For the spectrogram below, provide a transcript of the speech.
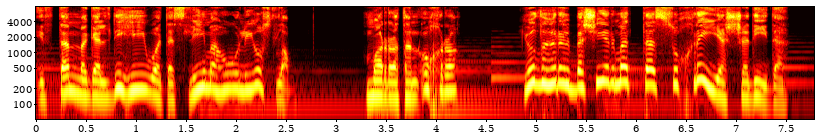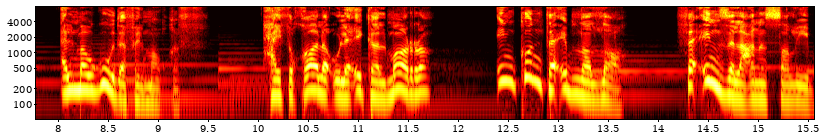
إذ تم جلده وتسليمه ليصلب. مرة أخرى يظهر البشير متى السخرية الشديدة الموجودة في الموقف حيث قال أولئك المارة إن كنت ابن الله فانزل عن الصليب.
